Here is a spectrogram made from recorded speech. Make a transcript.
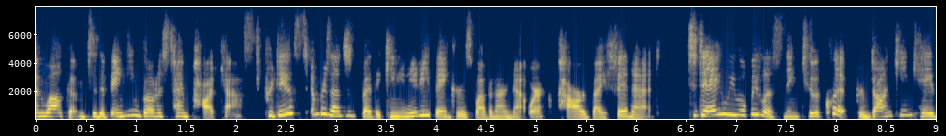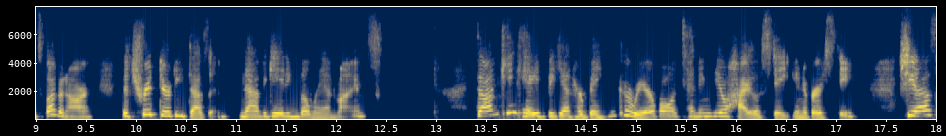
and welcome to the Banking Bonus Time podcast, produced and presented by the Community Bankers Webinar Network, powered by FinEd. Today, we will be listening to a clip from Dawn Kincaid's webinar, The Trid Dirty Dozen Navigating the Landmines. Dawn Kincaid began her banking career while attending The Ohio State University. She has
